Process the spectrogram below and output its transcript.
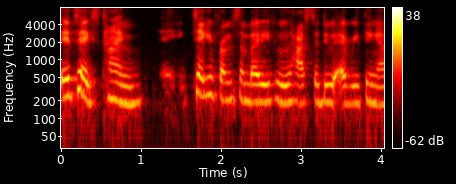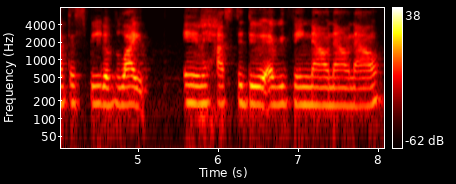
it takes time. Take it from somebody who has to do everything at the speed of light and has to do everything now, now, now.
